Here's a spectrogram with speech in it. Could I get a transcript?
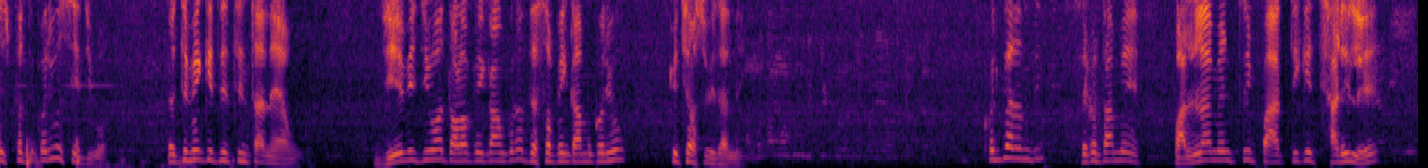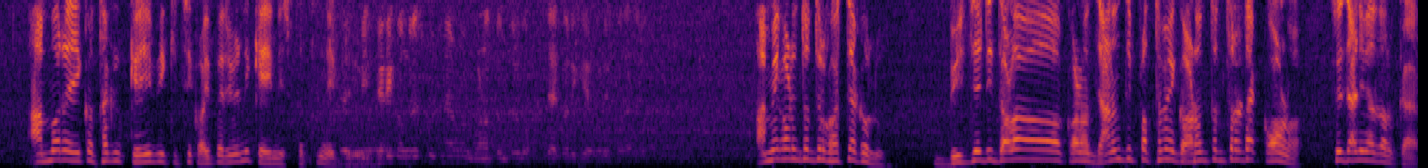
ନିଷ୍ପତ୍ତି କରିବ ସିଏ ଯିବ। ଏଥିପାଇଁ କିଛି ଚିନ୍ତା ନାହିଁ ଆମକୁ। ଯିଏ ବି ଯିବ ଦଳ ପାଇଁ କାମ କରିବ ଦେଶ ପାଇଁ କାମ କରିବ। କିଛି ଅସୁବିଧା ନାହିଁ। କରିପାରନ୍ତି। ସେ କଥା ଆମେ ପାର୍ଲାମେଣ୍ଟାରୀ ପାର୍ଟିକି ଛାଡ଼ିଲେ ଆମର ଏଇ କଥାକୁ କେହି ବି କିଛି କହିପାରିବେନି କେହି ନିଷ୍ପତ୍ତି ନେଇପାରିବେ ବିଜେଡି କଂଗ୍ରେସ କହୁଛନ୍ତି ଆମେ ଗଣତନ୍ତ୍ରକୁ ହତ୍ୟା କରିକି ଏଭଳି କରାଯାଏ ଆମେ ଗଣତନ୍ତ୍ରକୁ ହତ୍ୟା କଲୁ। ବିଜେଡି ଦଳ କ'ଣ ଜାଣନ୍ତି ପ୍ରଥମେ ଗଣତନ୍ତ୍ରଟା କ'ଣ? ସେ ଜାଣିବା ଦରକାର।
